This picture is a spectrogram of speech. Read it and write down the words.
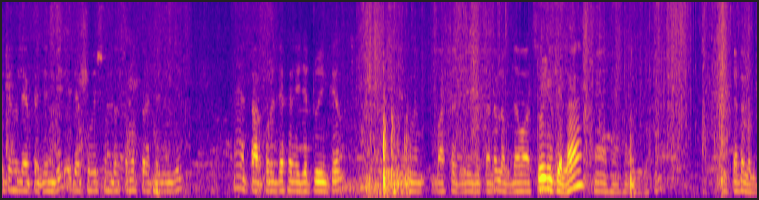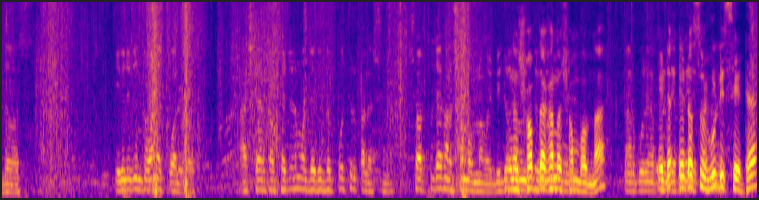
এটা হলো একটা গেঞ্জি এটা খুবই সুন্দর চমৎকার একটা গেঞ্জি। হ্যাঁ তারপরে দেখেন এই যে টুইঙ্কেল বাচ্চাদের এই যে ক্যাটালগ দেওয়া আছে। টুইঙ্কেল হ্যাঁ? হ্যাঁ হ্যাঁ হ্যাঁ ক্যাটালগ দেওয়া আছে। এগুলি কিন্তু অনেক কোয়ালিটি আছে। সেটের মধ্যে কিন্তু প্রচুর কালেকশন সব তো দেখানো সম্ভব না ভাই ভিডিও সব দেখানো সম্ভব না। তারপরে এটা এটা হচ্ছে হুডি সেট হ্যাঁ?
